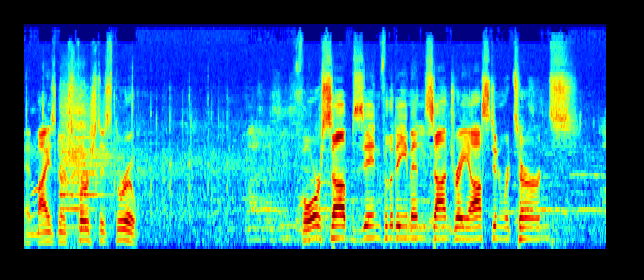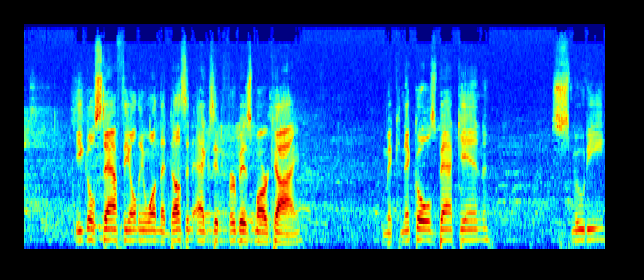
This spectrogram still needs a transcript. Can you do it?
And Meisner's first is through. Four subs in for the Demons. Andre Austin returns. Eaglestaff, the only one that doesn't exit for Bismarck High. McNichols back in. Smoody.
